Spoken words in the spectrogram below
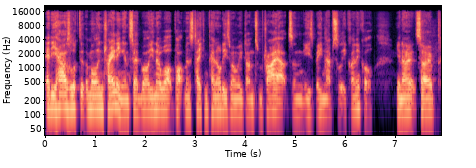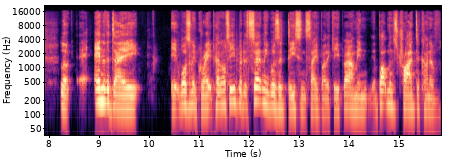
Eddie Howe's looked at them all in training and said, well, you know what, Botman's taken penalties when we've done some tryouts, and he's been absolutely clinical. You know, so look, end of the day, it wasn't a great penalty, but it certainly was a decent save by the keeper. I mean, Botman's tried to kind of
